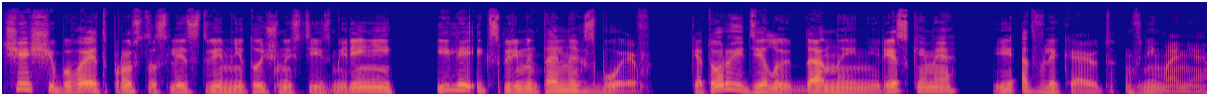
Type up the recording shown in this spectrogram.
чаще бывает просто следствием неточности измерений или экспериментальных сбоев, которые делают данные нерезкими и отвлекают внимание.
